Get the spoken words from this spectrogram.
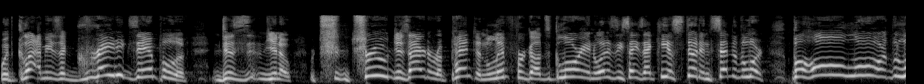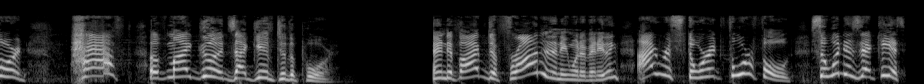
with glad. I mean, it's a great example of, des, you know, tr- true desire to repent and live for God's glory. And what does he say? Zacchaeus stood and said to the Lord, Behold, Lord, the Lord, half of my goods I give to the poor. And if I've defrauded anyone of anything, I restore it fourfold. So what does Zacchaeus,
